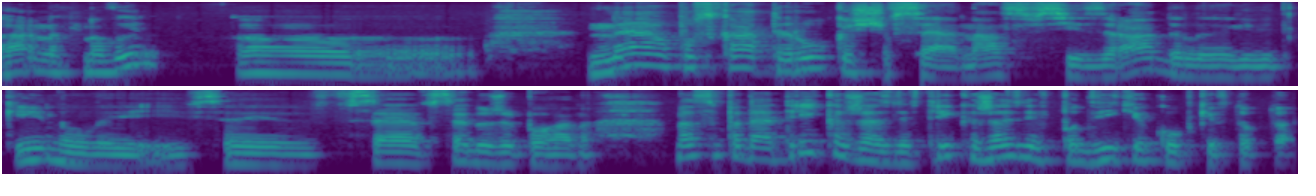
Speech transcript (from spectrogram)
Гарних новин. Не опускати руки, що все, нас всі зрадили, відкинули, і все, все, все дуже погано. У нас випадає трійка жезлів, трійка жезлів по двійки кубків. Тобто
